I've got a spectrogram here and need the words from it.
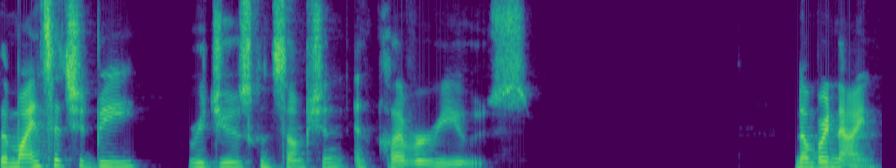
The mindset should be reduce consumption and clever reuse. Number 9.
